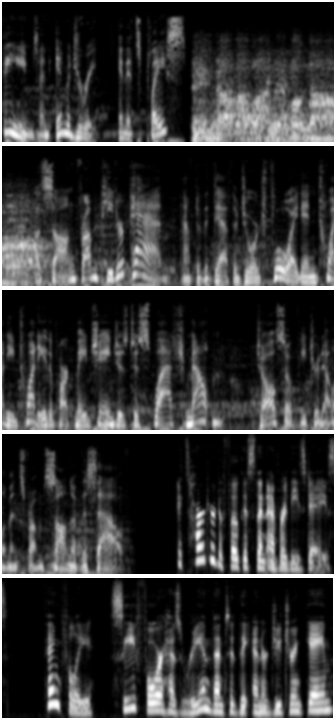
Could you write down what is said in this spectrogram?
themes and imagery. In its place, a song from Peter Pan. After the death of George Floyd in 2020, the park made changes to Splash Mountain, which also featured elements from Song of the South. It's harder to focus than ever these days. Thankfully, C4 has reinvented the energy drink game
